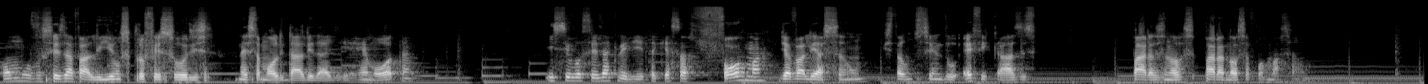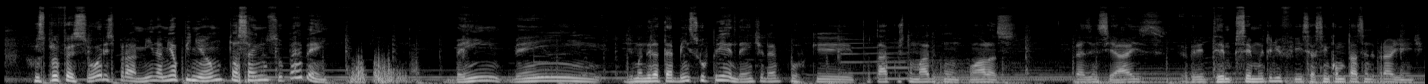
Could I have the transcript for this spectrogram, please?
como vocês avaliam os professores nessa modalidade remota e se vocês acreditam que essa forma de avaliação estão sendo eficazes para, no para a nossa formação. Os professores, para mim, na minha opinião, tá saindo super bem. Bem, bem de maneira até bem surpreendente, né? Porque tu tá acostumado com, com aulas presenciais, eu acredito ser muito difícil, assim como está sendo para a gente.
